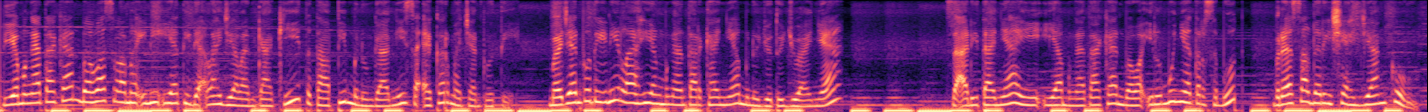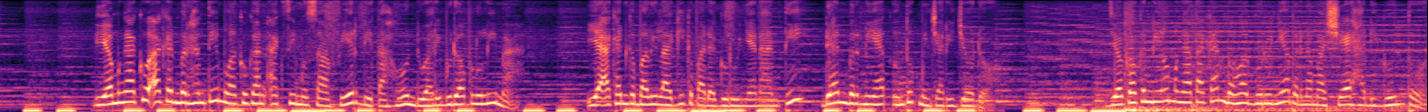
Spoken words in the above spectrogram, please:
Dia mengatakan bahwa selama ini ia tidaklah jalan kaki tetapi menunggangi seekor macan putih. Macan putih inilah yang mengantarkannya menuju tujuannya. Saat ditanyai, ia mengatakan bahwa ilmunya tersebut berasal dari Syekh Jangkung dia mengaku akan berhenti melakukan aksi musafir di tahun 2025. Ia akan kembali lagi kepada gurunya nanti dan berniat untuk mencari jodoh. Joko Kendil mengatakan bahwa gurunya bernama Syekh Hadi Guntur.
